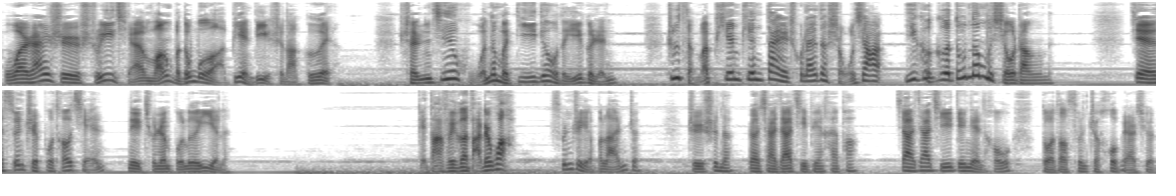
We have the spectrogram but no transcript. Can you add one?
果然是水浅王八多，遍地是大哥呀！沈金虎那么低调的一个人，这怎么偏偏带出来的手下一个个都那么嚣张呢？见孙志不掏钱，那群人不乐意了，给大飞哥打电话。孙志也不拦着，只是呢，让夏佳琪别害怕。夏佳琪点点头，躲到孙志后边去了。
